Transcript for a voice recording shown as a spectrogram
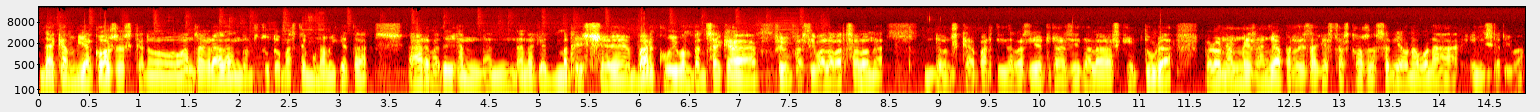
de canviar coses que no ens agraden, doncs tothom estem una miqueta ara mateix en, en, en aquest mateix eh, barco i vam pensar que fer un festival a Barcelona doncs que a partir de les lletres i de l'escriptura, però anant més enllà parlés d'aquestes coses seria una bona iniciativa.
